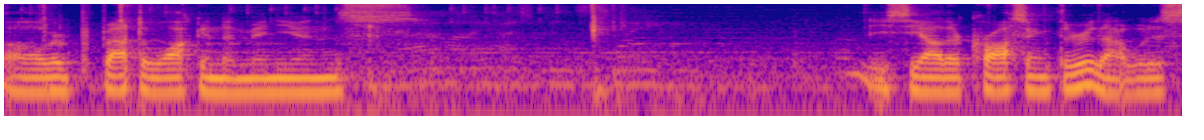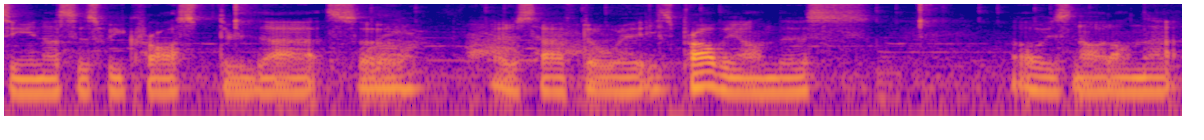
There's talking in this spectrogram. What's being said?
Oh, we're about to walk into minions. You see how they're crossing through? That would have seen us as we crossed through that, so. I just have to wait. He's probably on this. Oh, he's not on that.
